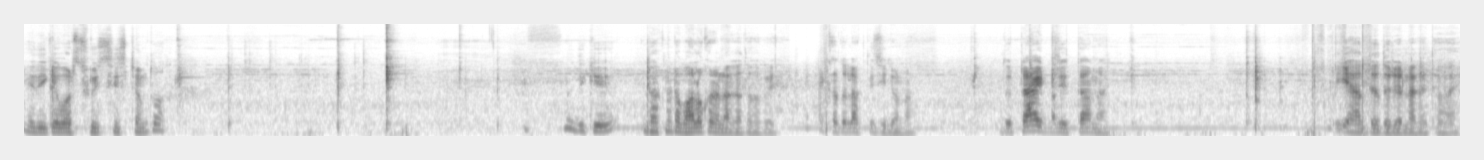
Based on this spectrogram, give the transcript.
এদিকে আবার সুইচ সিস্টেম তো। এদিকে ঢাকনাটা ভালো করে লাগাতে হবে। একা তো লাগতেছিল না। কিন্তু টাইট যে তা না। এই হাত দিয়ে ধরে লাগাইতে হয়।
